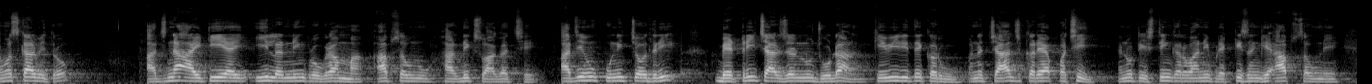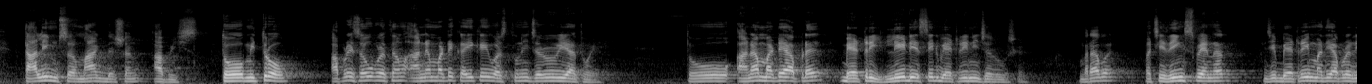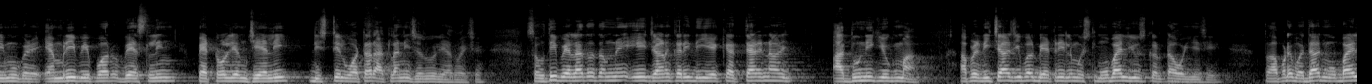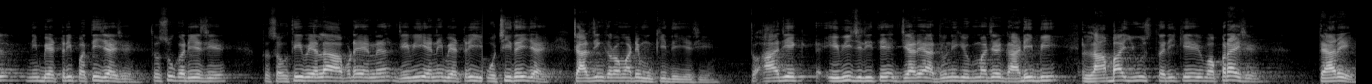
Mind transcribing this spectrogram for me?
નમસ્કાર મિત્રો. આજના આઈટીઆઈ ઈ લર્નિંગ પ્રોગ્રામમાં આપ સૌનું હાર્દિક સ્વાગત છે. આજે હું પુનિત ચૌધરી બેટરી ચાર્જરનું જોડાણ કેવી રીતે કરવું અને ચાર્જ કર્યા પછી એનું ટેસ્ટિંગ કરવાની પ્રેક્ટિસ અંગે આપ સૌને તાલીમસર માર્ગદર્શન આપીશ. તો મિત્રો, આપણે સૌ પ્રથમ આના માટે કઈ કઈ વસ્તુની જરૂરિયાત હોય? તો આના માટે આપણે બેટરી લેડ એસિડ બેટરીની જરૂર છે. બરાબર? પછી રિંગ સ્પેનર જે બેટરીમાંથી આપણે રિમૂવ કરીએ. Emery paper Vaseline petroleum jelly distil water આટલાની જરૂરિયાત હોય છે. સૌથી પહેલાં તો તમને એ જાણ કરી દઈએ કે અત્યારના આધુનિક યુગમાં આપણે રિચાર્જેબલ બેટરી મોબાઈલ યુઝ કરતા હોઈએ છીએ. તો આપણે બધા જ મોબાઈલની બેટરી પતી જાય છે. તો શું કરીએ છીએ? તો સૌથી પહેલાં આપણે એને જેવી એની બેટરી ઓછી થઈ જાય ચાર્જિંગ કરવા માટે મૂકી દઈએ છીએ. તો આ જ એક એવી જ રીતે જ્યારે આધુનિક યુગમાં જ્યારે ગાડી બી લાંબા યુઝ તરીકે વપરાય છે, ત્યારે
